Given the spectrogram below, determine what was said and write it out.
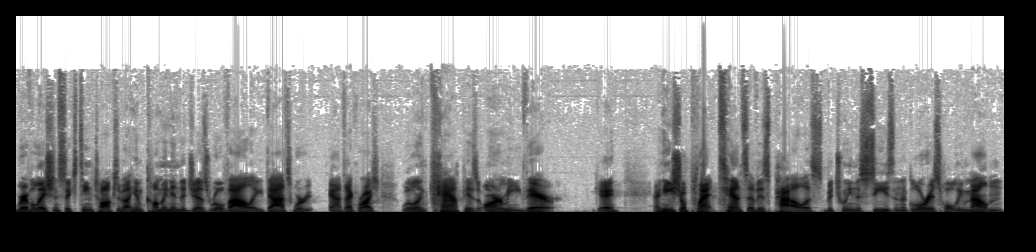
Revelation 16 talks about him coming into Jezreel Valley. That's where Antichrist will encamp his army there. Okay? And he shall plant tents of his palace between the seas and the glorious holy mountain,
